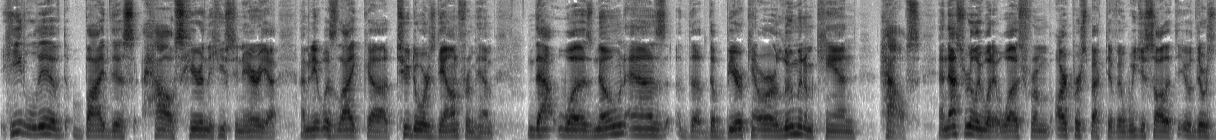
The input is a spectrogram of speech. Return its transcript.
he lived by this house here in the houston area. I mean it was like uh, two doors down from him that was known as the the beer can or aluminum can house and that's really what it was from our perspective. And we just saw that there was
